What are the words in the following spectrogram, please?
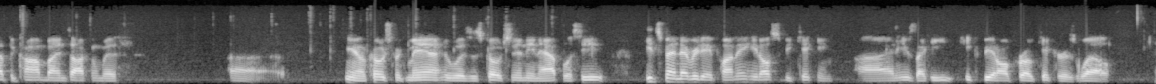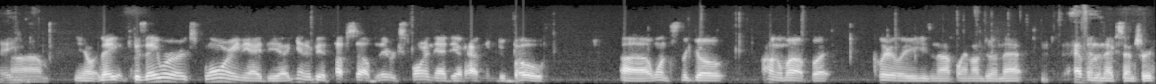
at the combine talking with, uh, you know, Coach McMahon, who was his coach in Indianapolis, he he'd spend every day punting. He'd also be kicking, uh, and he was like he he could be an All Pro kicker as well. Hey, Um, you know, they because they were exploring the idea. Again, it'd be a tough sell, but they were exploring the idea of having him do both uh, once the goat hung him up. But clearly, he's not planning on doing that ever. in the next century.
